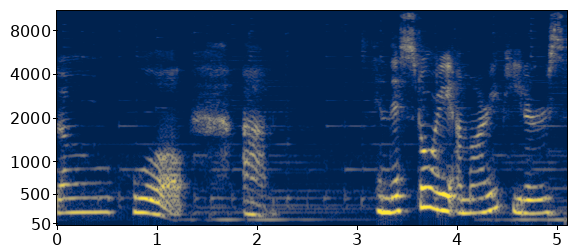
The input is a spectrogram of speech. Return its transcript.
so cool. Um, in this story, Amari Peters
